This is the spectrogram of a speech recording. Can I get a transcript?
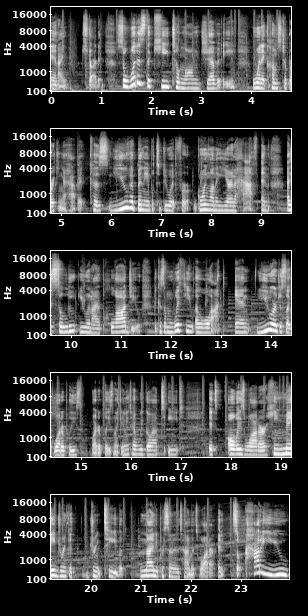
and I started. So, what is the key to longevity when it comes to breaking a habit? Because you have been able to do it for going on a year and a half. And I salute you and I applaud you because I'm with you a lot. And you are just like, water, please, water, please. Like, anytime we go out to eat, it's always water. He may drink a drink tea, but 90% of the time it's water. And so how do you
